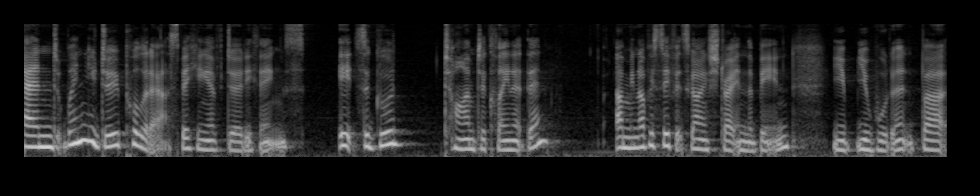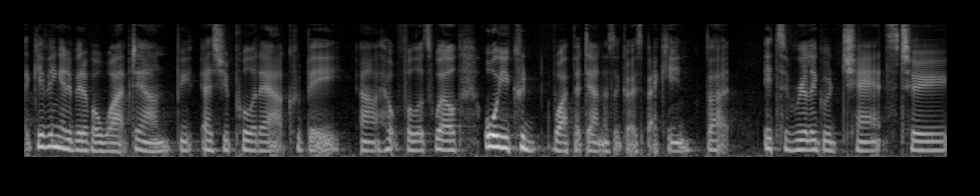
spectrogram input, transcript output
And when you do pull it out, speaking of dirty things, it's a good time to clean it then. I mean, obviously, if it's going straight in the bin, you, you wouldn't, but giving it a bit of a wipe down as you pull it out could be uh, helpful as well. Or you could wipe it down as it goes back in. But it's a really good chance to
